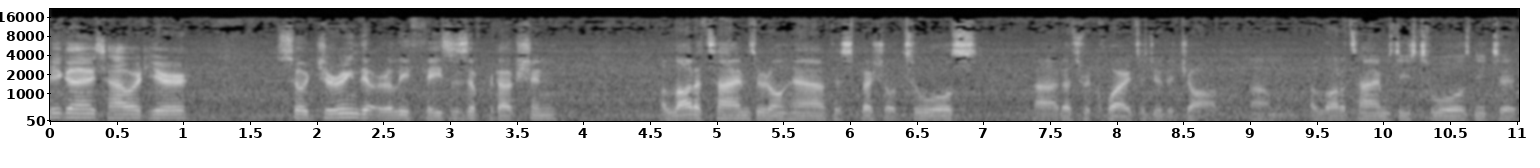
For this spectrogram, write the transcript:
Hey guys, Howard here. So during the early phases of production, a lot of times we don't have the special tools uh, that's required to do the job. Um, a lot of times these tools need to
